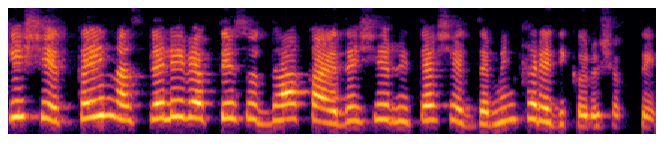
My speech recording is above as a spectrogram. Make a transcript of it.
की शेतकरी नसलेली व्यक्ती सुद्धा कायदेशीररित्या शेतजमीन खरेदी करू शकते.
